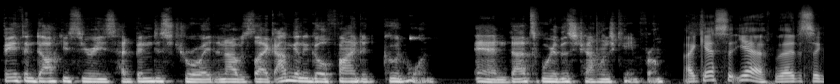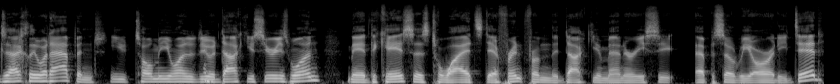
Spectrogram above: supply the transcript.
faith in docu series had been destroyed, and I was like, I'm gonna go find a good one, and that's where this challenge came from. I guess that, yeah, that's exactly what happened. You told me you wanted to do a docu series one, made the case as to why it's different from the documentary se- episode we already did,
